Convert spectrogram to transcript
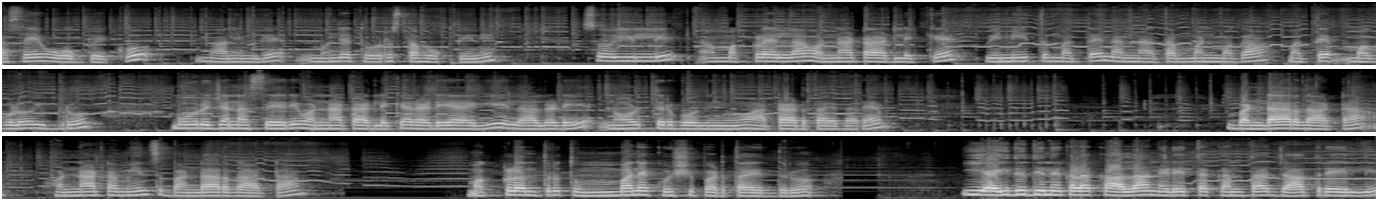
ಆಸೆ ಹೋಗಬೇಕು. ನಾನು ನಿಮಗೆ ಮುಂದೆ ತೋರಿಸ್ತಾ ಹೋಗ್ತೀನಿ. ಸೊ ಇಲ್ಲಿ ಮಕ್ಕಳೆಲ್ಲ ಹೊನ್ನಾಟ ಆಡಲಿಕ್ಕೆ ವಿನೀತ್ ಮತ್ತು ನನ್ನ ತಮ್ಮನ ಮಗ ಮತ್ತು ಮಗಳು ಇಬ್ಬರು ಮೂರು ಜನ ಸೇರಿ ಹೊನ್ನಾಟ ಆಡಲಿಕ್ಕೆ ರೆಡಿಯಾಗಿ ಇಲ್ಲಿ ಆಲ್ರೆಡಿ ನೋಡ್ತಿರ್ಬೋದು ನೀವು, ಆಟ ಆಡ್ತಾ ಇದ್ದಾರೆ. ಭಂಡಾರದ ಆಟ. ಹೊನ್ನಾಟ ಮೀನ್ಸ್ ಭಂಡಾರದ ಆಟ. ಮಕ್ಕಳಂತರೂ ತುಂಬಾ ಖುಷಿ ಪಡ್ತಾ ಇದ್ದರು ಈ ಐದು ದಿನಗಳ ಕಾಲ ನಡೆಯತಕ್ಕಂಥ ಜಾತ್ರೆಯಲ್ಲಿ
